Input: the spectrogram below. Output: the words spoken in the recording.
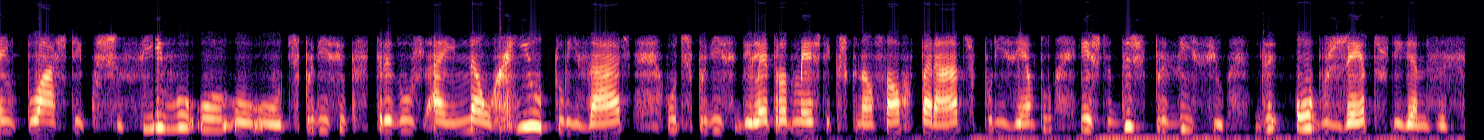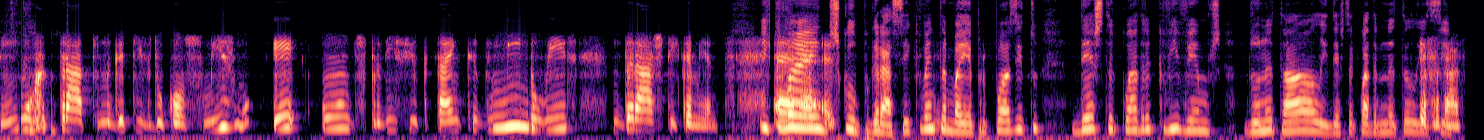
em plástico excessivo, o, o, o, desperdício que se traduz em não reutilizar, o desperdício de eletrodomésticos que não são reparados, por exemplo, este desperdício de objetos, digamos assim, um retrato negativo do consumismo é um desperdício que tem que diminuir drasticamente. E que vem, uh, desculpe, Graça, e que vem também a propósito desta quadra que vivemos, do Natal e desta quadra natalícia. É verdade,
